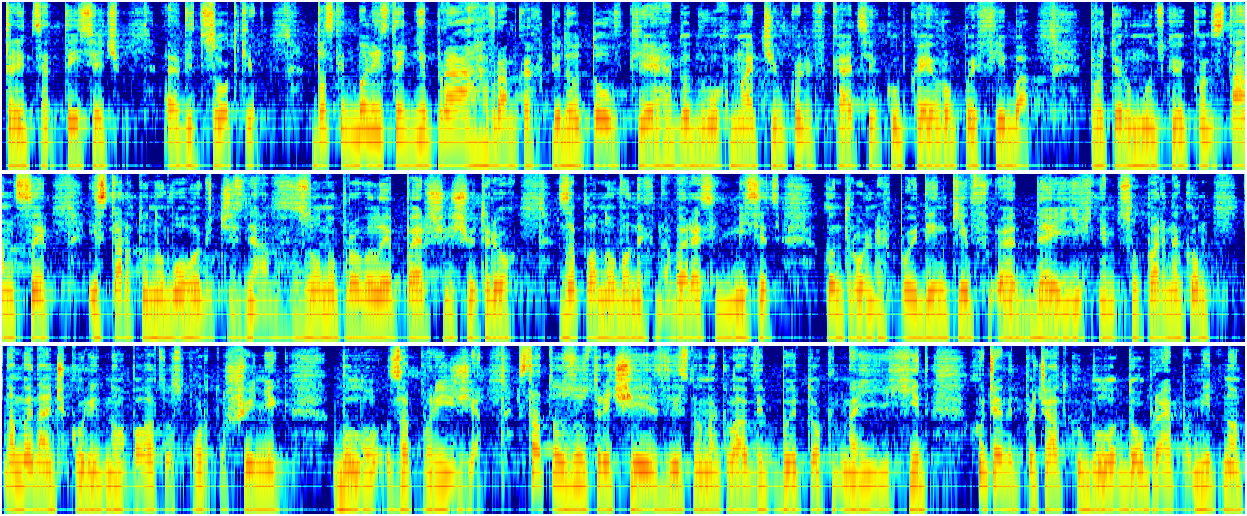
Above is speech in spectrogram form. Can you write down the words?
30 тисяч відсотків. Баскетболісти Дніпра в рамках підготовки до двох матчів кваліфікації Кубка Європи ФІБА проти румунської Констанци і старту нового вітчизняного сезону провели перші з чотирьох запланованих на вересень місяць контрольних поєдинків, е, де їхнім суперником на майданчику рідного палацу спорту Шинік було Запоріжжя. Статус зустрічі, звісно, наклав відбиток на її хід. Хоча від початку було добре помітно,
